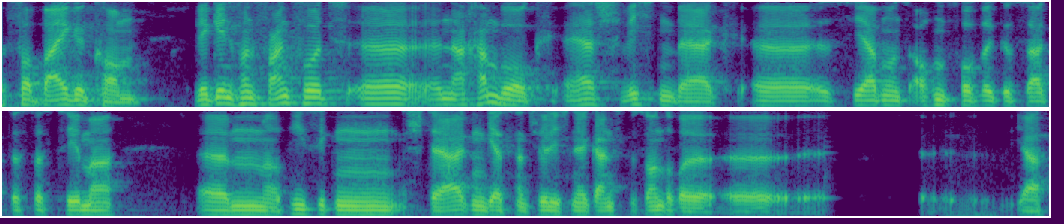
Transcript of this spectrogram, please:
vorbeigekommen. Wir gehen von Frankfurt äh, nach Hamburg. Herr Schwichtenberg, äh, Sie haben uns auch im Vorfeld gesagt, dass das Thema ähm, Risiken stärken jetzt natürlich eine ganz besondere äh, ja,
